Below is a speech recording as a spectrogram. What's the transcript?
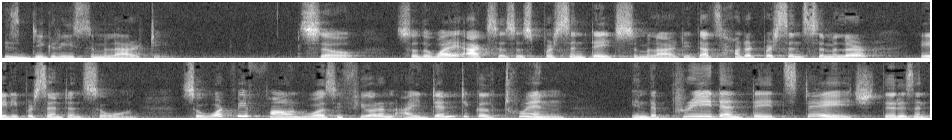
is degree similarity. So, so the y-axis is percentage similarity. That's 100% similar, 80% and so on. So what we found was if you're an identical twin, in the predentate stage, there is an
